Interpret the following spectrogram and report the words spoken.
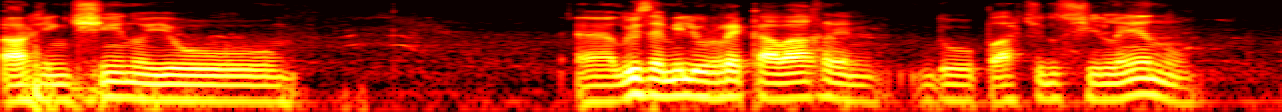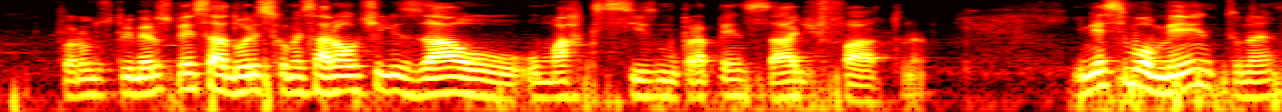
Argentino, e o é, Luiz Emílio Recabarren, do Partido Chileno, foram um dos primeiros pensadores que começaram a utilizar o, o marxismo para pensar de fato. Né? E nesse momento, né,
